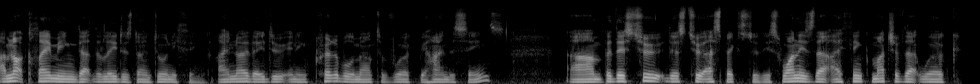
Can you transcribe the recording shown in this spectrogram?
I'm not claiming that the leaders don't do anything. I know they do an incredible amount of work behind the scenes. Um, but there's two there's two aspects to this. One is that I think much of that work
